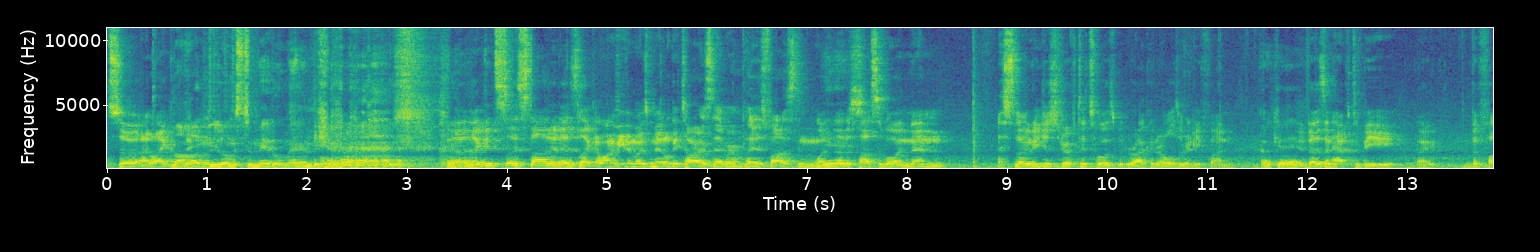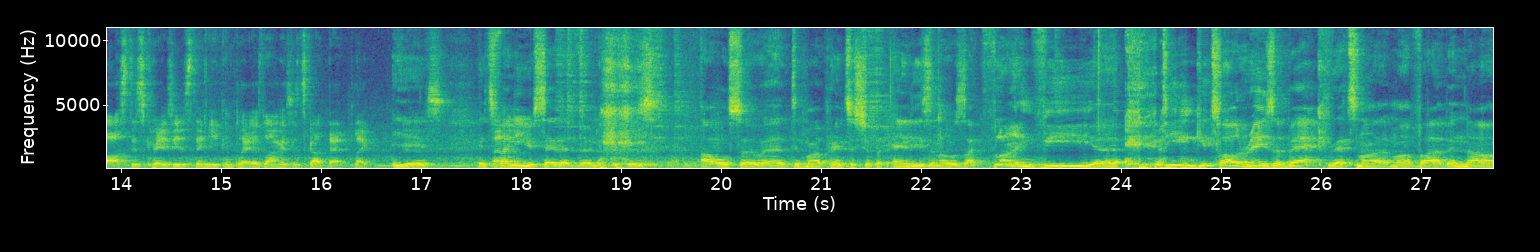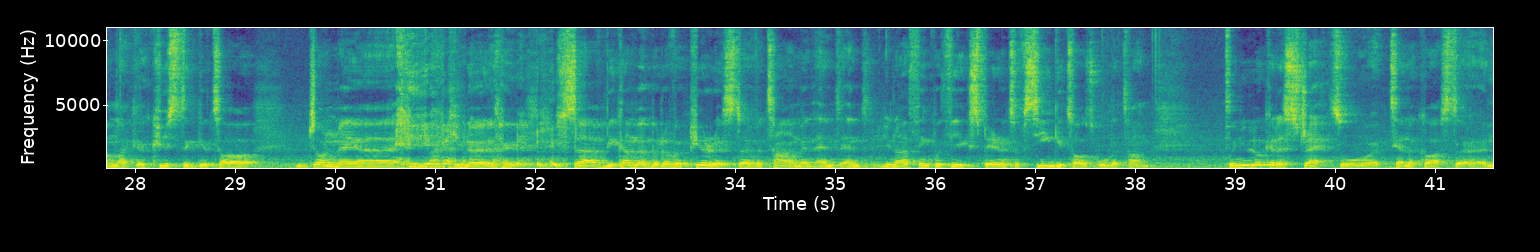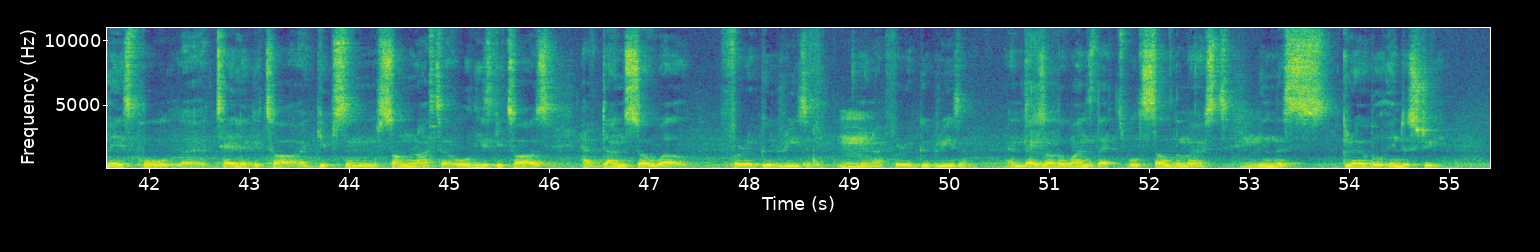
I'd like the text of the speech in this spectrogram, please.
So I like My heart belongs to metal, man. uh, like it's it started as like I want to be the most metal guitarist ever and play as fast and whatnot Yes. as possible, and then I slowly just drifted towards. But rock and roll is really fun. Okay. It doesn't have to be like the fastest, craziest thing you can play as long as it's got that like. Yes. It's funny Um, you say that, Werner, because I also uh, did my apprenticeship at Andy's and I was like, Flying V, uh, Dean guitar, Razorback, that's my, my vibe. And now I'm like acoustic guitar, John Mayer, like, you know, like, so I've become a bit of a purist over time. And, and, and, you know, I think with the experience of seeing guitars all the time, when you look at a Strat or a Telecaster, a Les Paul, a Taylor guitar, a Gibson songwriter, all these guitars have done so well for a good reason, you mm. know, for a good reason. And those are the ones that will sell the most mm. in this global industry,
